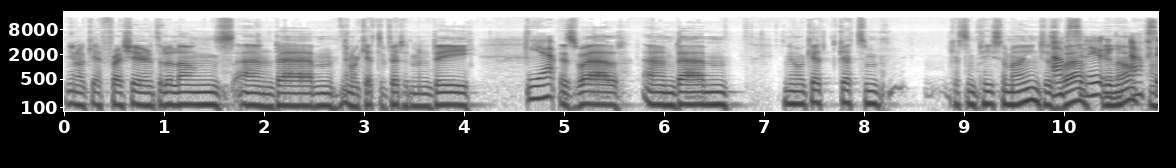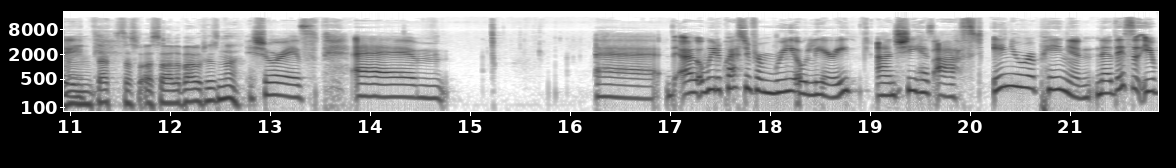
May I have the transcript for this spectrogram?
you know, get fresh air into the lungs, and um, you know, get the vitamin D Yeah, as well, and um, you know, get get some get some peace of mind as well. Absolutely, You know, absolutely. I mean, that's that's what it's all about, isn't it? it sure is. Um, uh, uh, we had a question from Ree O'Leary, and she has asked, in your opinion, now this is you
